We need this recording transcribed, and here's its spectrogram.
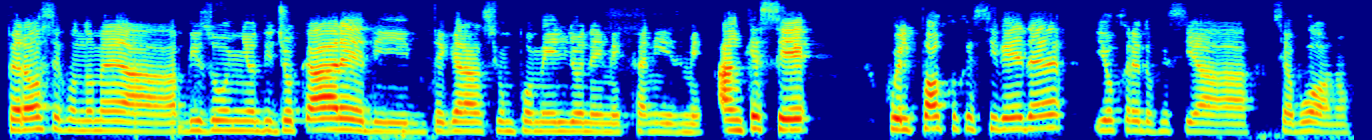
però secondo me ha bisogno di giocare e di integrarsi un po' meglio nei meccanismi, anche se quel poco che si vede io credo che sia, sia buono.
